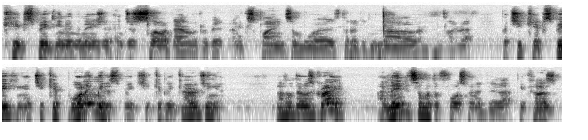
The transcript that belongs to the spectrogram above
keep speaking Indonesian and just slow it down a little bit and explain some words that I didn't know and things like that. But she kept speaking and she kept wanting me to speak. She kept encouraging it. And I thought that was great. I needed someone to force me to do that because,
